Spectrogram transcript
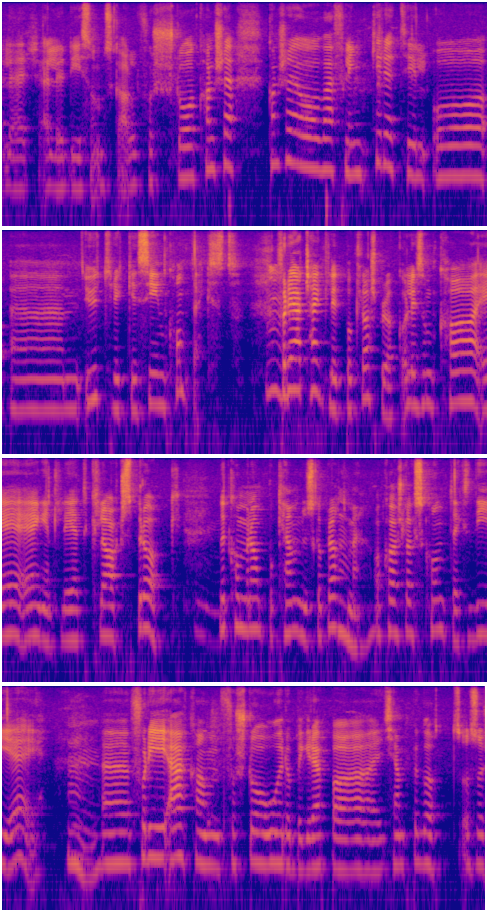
eller, eller de som skal forstå Kanskje, kanskje å være flinkere til å eh, uttrykke sin kontekst. Mm. For jeg har tenkt litt på klarspråk. Og liksom, hva er egentlig et klart språk? Mm. Det kommer an på hvem du skal prate mm. med, og hva slags kontekst de er i. Mm. Uh, fordi jeg kan forstå ord og begreper kjempegodt, og så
